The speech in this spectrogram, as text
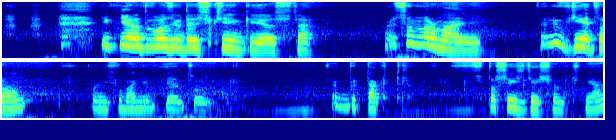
Nikt nie otworzył tej skrzynki jeszcze. Oni są normalni. Oni wiedzą. Oni chyba nie wiedzą. Jakby tak. 160, nie?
